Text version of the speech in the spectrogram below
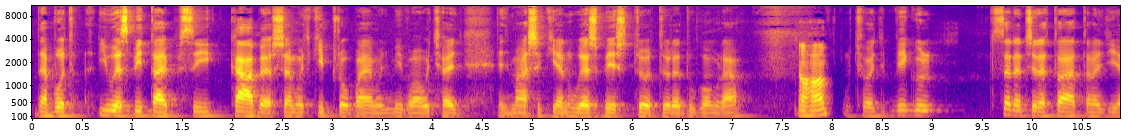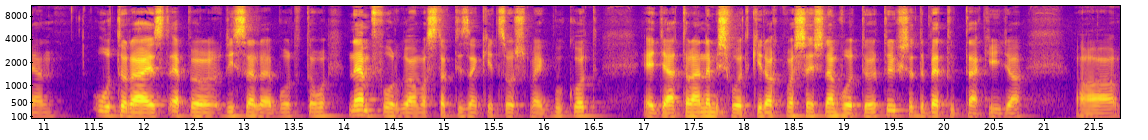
de volt USB Type-C kábel sem, hogy kipróbáljam, hogy mi van, hogyha egy, egy másik ilyen USB-s töltőre dugom rá. Aha. Úgyhogy végül szerencsére találtam egy ilyen authorized Apple reseller boltot, ahol nem forgalmaztak 12 szoros MacBookot, egyáltalán nem is volt kirakva se, és nem volt töltők se, de be tudták így a, a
